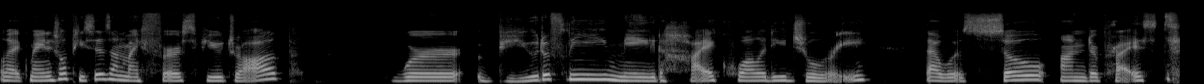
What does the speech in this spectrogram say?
like my initial pieces on my first few drop were beautifully made high quality jewelry that was so underpriced.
